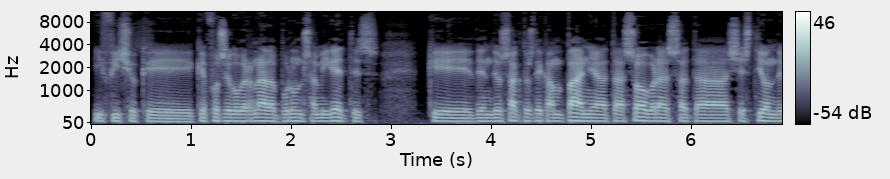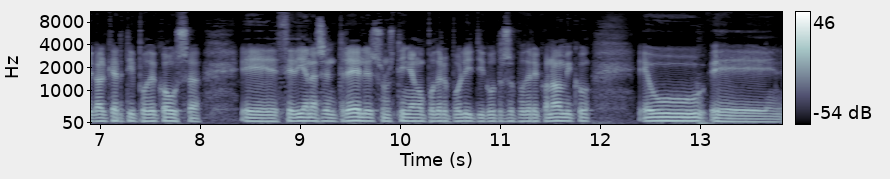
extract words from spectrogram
e fixo que, que fose gobernada por uns amiguetes que dende os actos de campaña ata as obras, ata a xestión de calquer tipo de cousa eh, cedíanas entre eles, uns tiñan o poder político outros o poder económico. Eu eh,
